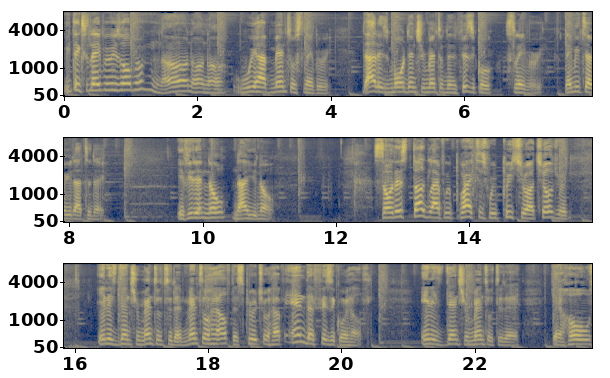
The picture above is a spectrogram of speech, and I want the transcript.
You think slavery is over? No, no, no. We have mental slavery. That is more detrimental than physical slavery. Let me tell you that today. If you didn't know, now you know. So, this thug life we practice, we preach to our children, it is detrimental to their mental health, their spiritual health, and their physical health. It is detrimental to their, their, whole,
